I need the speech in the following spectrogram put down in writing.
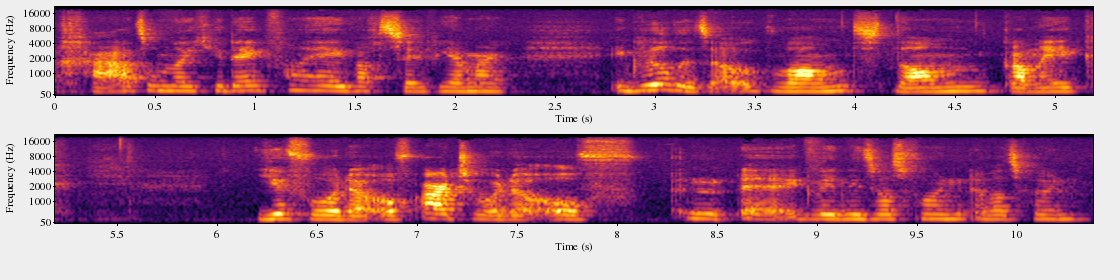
gaat omdat je denkt van hé, hey, wacht eens even, ja, maar ik wil dit ook, want dan kan ik juf worden of arts worden of uh, ik weet niet wat voor, wat voor een,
